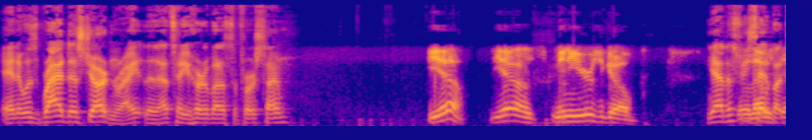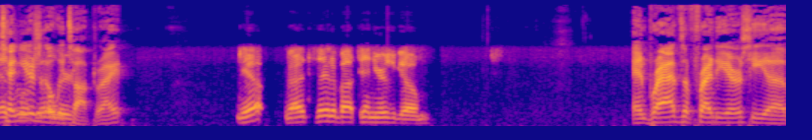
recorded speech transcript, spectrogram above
and it was Brad Desjardins, right? That's how you heard about us the first time. Yeah, yeah, it was many years ago. Yeah, that's So what we that said. About ten years ago, we talked, right? Yep, I'd say it about ten years ago. And Brad's a friend of yours. He uh,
